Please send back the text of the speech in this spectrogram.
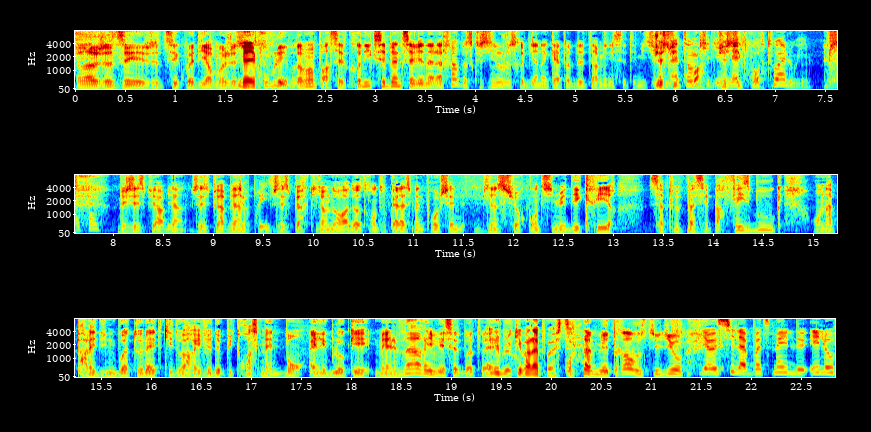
Non, non, je sais, je ne sais quoi dire. Moi, je suis Mais- troublé vraiment par cette chronique. C'est bien que ça vienne à la fin parce que sinon, je serais bien incapable de terminer cette émission. Je suis quoi qu'il y Je ait une suis lettre quoi pour toi, Louis. Mais j'espère bien, j'espère bien. Surprise. J'espère qu'il y en aura d'autres. En tout cas, la semaine prochaine, bien sûr, continuez d'écrire. Ça peut passer par Facebook. On a parlé d'une boîte aux lettres qui doit arriver depuis trois semaines. Bon, elle est bloquée, mais elle va arriver cette boîte aux Elle est bloquée par la poste. On la mettra au studio. Il y a aussi la boîte mail de Hello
